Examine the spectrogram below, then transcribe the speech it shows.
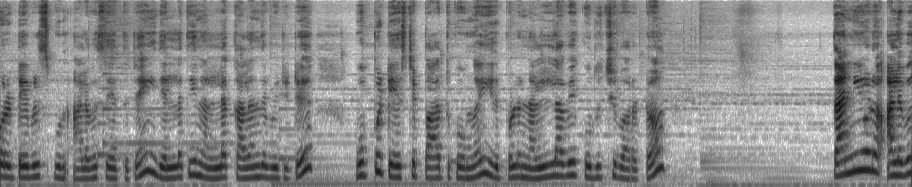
ஒரு டேபிள் ஸ்பூன் அளவு சேர்த்துட்டேன். இது எல்லாத்தையும் நல்லா கலந்து விட்டுட்டு உப்பு டேஸ்ட்டு பார்த்துக்கோங்க இது போல் நல்லாவே கொதிச்சு வரட்டும். தண்ணியோட அளவு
